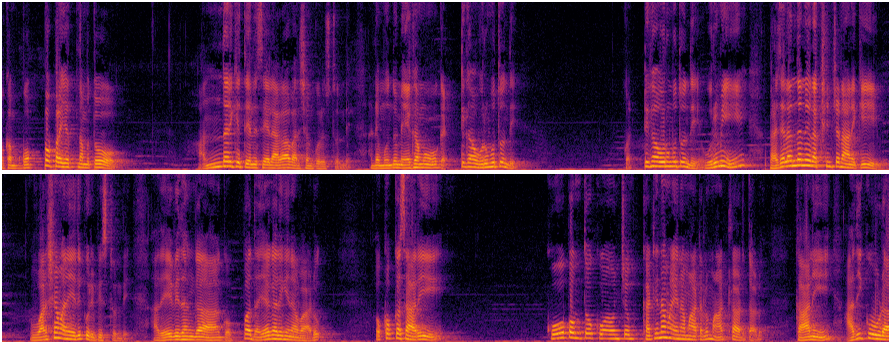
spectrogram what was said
ఒక గొప్ప ప్రయత్నంతో అందరికీ తెలిసేలాగా వర్షం కురుస్తుంది. అంటే ముందు మేఘము గట్టిగా ఉరుముతుంది. గట్టిగా ఉరుముతుంది. ఉరిమి ప్రజలందరినీ రక్షించడానికి వర్షం అనేది కురిపిస్తుంది. అదేవిధంగా గొప్ప దయగలిగిన వాడు ఒక్కొక్కసారి కోపంతో కొంచెం కఠినమైన మాటలు మాట్లాడతాడు. కానీ అది కూడా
